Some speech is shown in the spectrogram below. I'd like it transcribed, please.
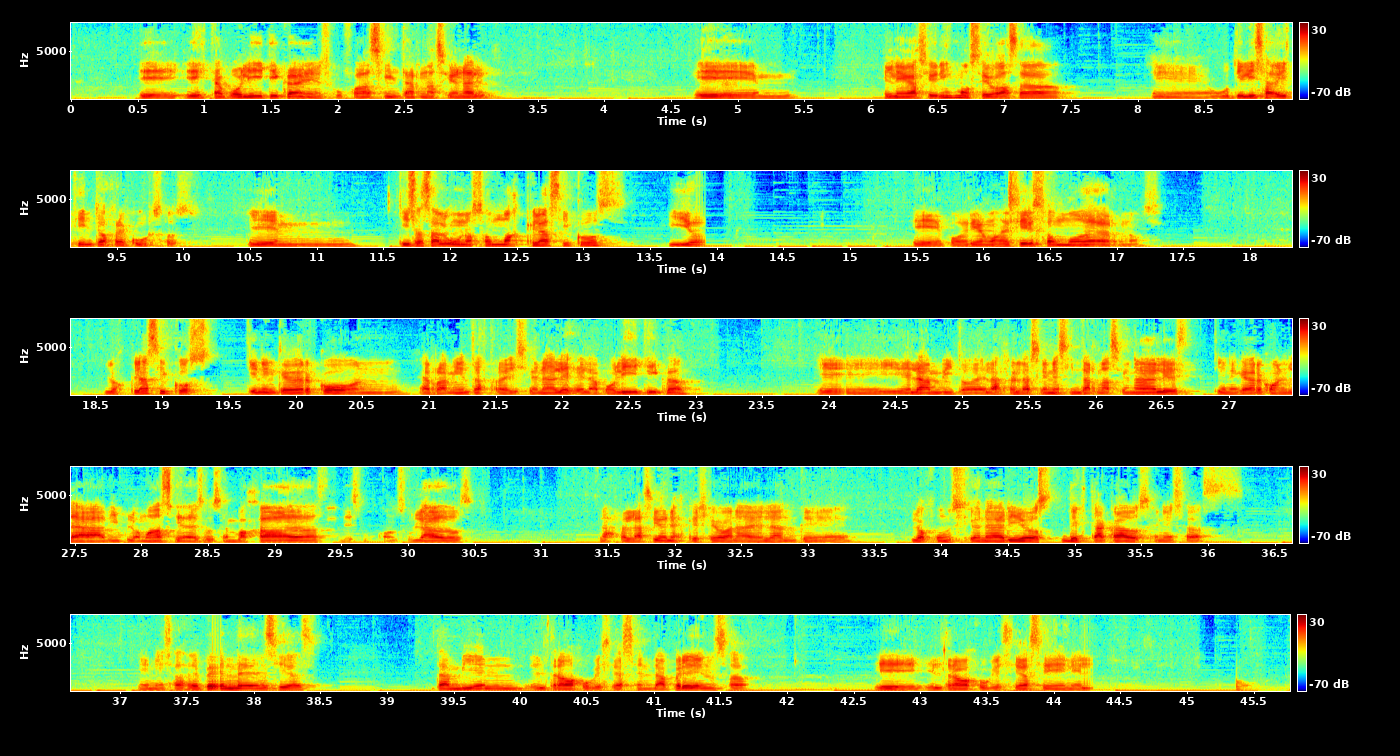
eh, esta política en su fase internacional. Eh, el negacionismo se basa, eh, utiliza distintos recursos. Eh, quizás algunos son más clásicos y otros, podríamos decir, son modernos. Los clásicos tienen que ver con herramientas tradicionales de la política eh, y del ámbito de las relaciones internacionales, tiene que ver con la diplomacia de sus embajadas, de sus consulados, las relaciones que llevan adelante los funcionarios destacados en esas, en esas dependencias, también el trabajo que se hace en la prensa, eh, el trabajo que se hace en el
